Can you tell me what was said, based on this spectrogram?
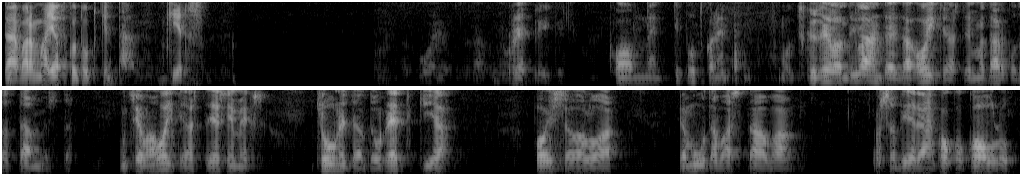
Tämä varmaan jatkotutkintaa. Kiitos. Repliikin. Kommentti Putkonen. Mutta kyllä siellä on tilanteita oikeasti, en mä tarkoita tämmöistä, mutta siellä on oikeasti esimerkiksi suunniteltu retkiä, poissaoloa ja muuta vastaavaa, jossa viedään koko koulu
